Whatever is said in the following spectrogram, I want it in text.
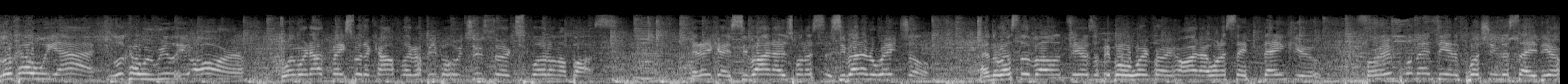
look how we act, look how we really are when we're not faced with a conflict of people who choose to explode on a bus. Case, Sivan, I just want to, Sivan and Rachel, and the rest of the volunteers and people who work very hard, I want to say thank you for implementing and pushing this idea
